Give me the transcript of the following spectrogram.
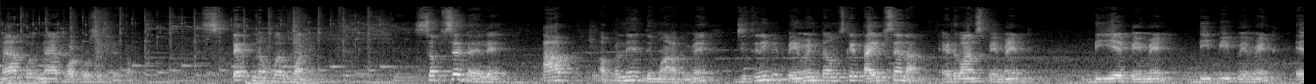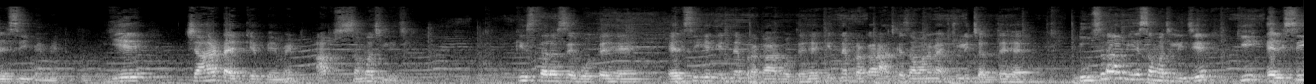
मैं आपको एक नया थॉट प्रोसेस देता हूँ। स्टेप नंबर वन सबसे पहले आप अपने दिमाग में जितनी भी पेमेंट टर्म्स के टाइप्स है ना advance payment DA payment DP payment LC payment ये चार टाइप के पेमेंट आप समझ लीजिए। किस तरह से होते हैं एलसी के कितने प्रकार होते हैं, कितने प्रकार आज के जमाने में एक्चुअली चलते हैं दूसरा आप ये समझ लीजिए कि एलसी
